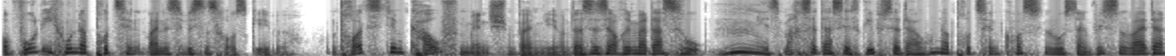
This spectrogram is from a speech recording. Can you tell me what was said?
obwohl ich 100% meines Wissens rausgebe. Und trotzdem kaufen Menschen bei mir. Und das ist auch immer das so, hm, jetzt machst du das, jetzt gibst du da 100% kostenlos dein Wissen weiter.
